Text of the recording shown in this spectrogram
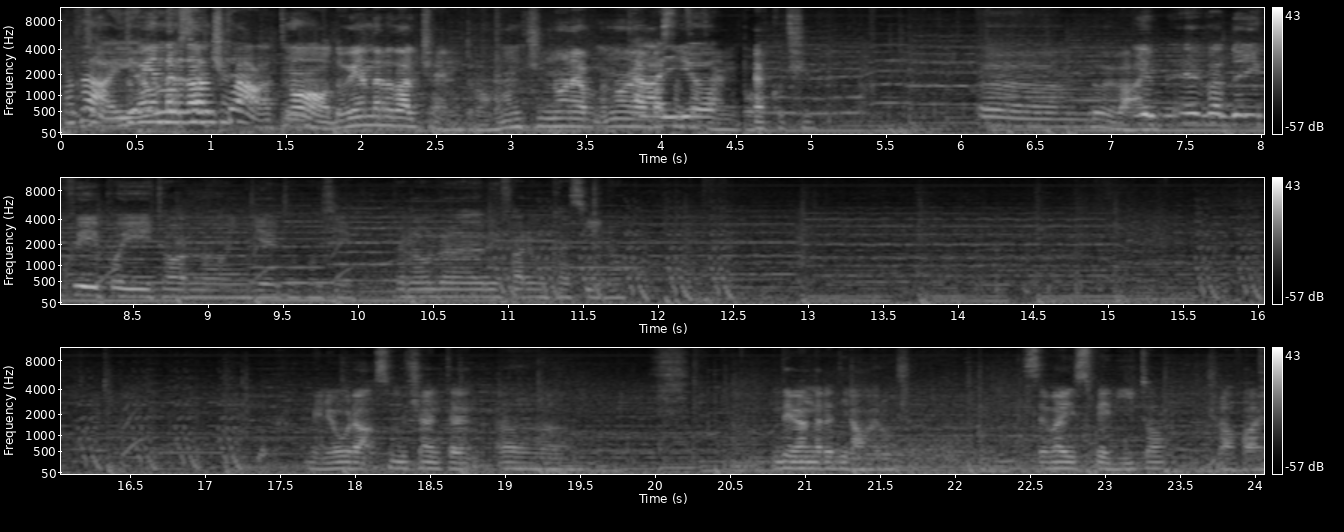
Ma dai, dovevi andare dal centro. No, dovevi andare dal centro. Non, ci- non è, non è abbastanza tempo. Eccoci. Ehm, Dove vai? Io, eh, vado di qui, poi torno indietro così. Per non rifare un casino. Bene, ora semplicemente eh, devi andare di là veloce. Se vai spedito, ce la fai.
